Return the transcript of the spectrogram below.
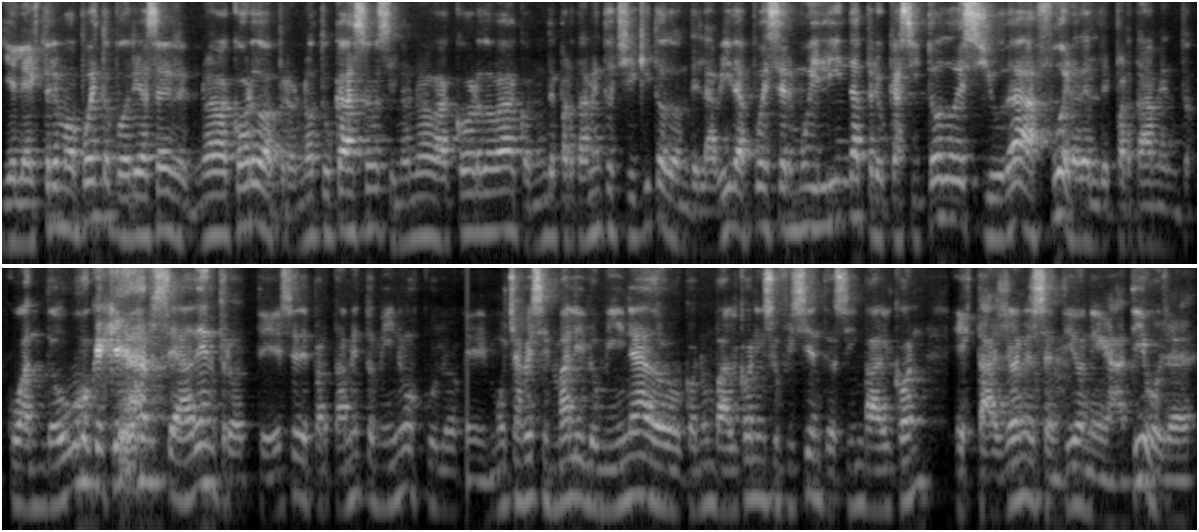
y el extremo opuesto podría ser Nueva Córdoba, pero no tu caso, sino Nueva Córdoba, con un departamento chiquito donde la vida puede ser muy linda, pero casi todo es ciudad afuera del departamento. Cuando hubo que quedarse adentro de ese departamento minúsculo, eh, muchas veces mal iluminado, con un balcón insuficiente o sin balcón, estalló en el sentido negativo, eh,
